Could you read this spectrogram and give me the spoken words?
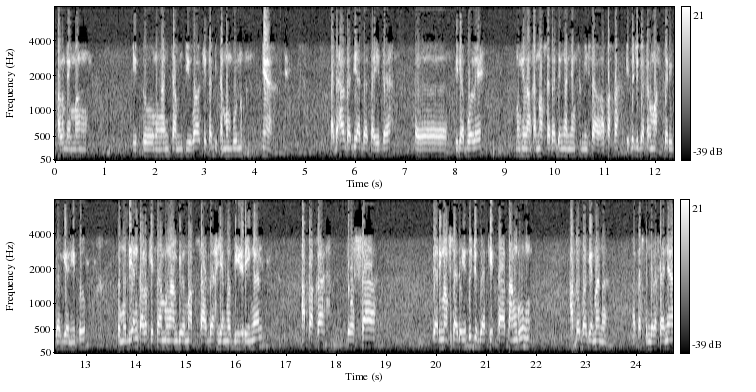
kalau memang itu mengancam jiwa kita bisa membunuhnya. Padahal tadi ada kaidah e, tidak boleh menghilangkan mafsadah dengan yang semisal. Apakah itu juga termasuk dari bagian itu? Kemudian kalau kita mengambil mafsadah yang lebih ringan, apakah dosa dari mafsadah itu juga kita tanggung atau bagaimana? atas penjelasannya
